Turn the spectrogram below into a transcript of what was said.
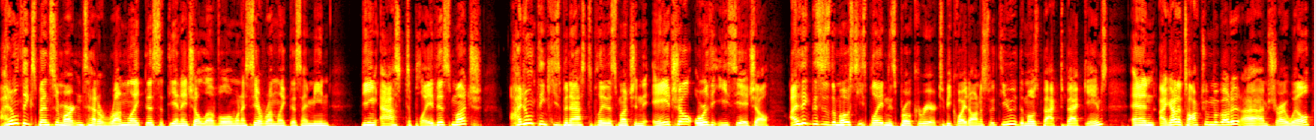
I don't think Spencer Martin's had a run like this at the NHL level. And when I say a run like this, I mean being asked to play this much. I don't think he's been asked to play this much in the AHL or the ECHL. I think this is the most he's played in his pro career, to be quite honest with you, the most back to back games. And I got to talk to him about it. I, I'm sure I will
